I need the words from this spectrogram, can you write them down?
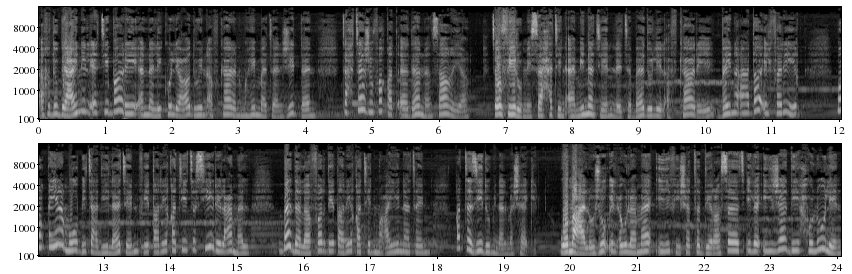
أخذ بعين الاعتبار أن لكل عضو أفكارا مهمة جدا تحتاج فقط آذانا صاغية. توفير مساحة آمنة لتبادل الأفكار بين أعضاء الفريق والقيام بتعديلات في طريقة تسيير العمل بدل فرض طريقة معينة قد تزيد من المشاكل. ومع لجوء العلماء في شتى الدراسات إلى إيجاد حلول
